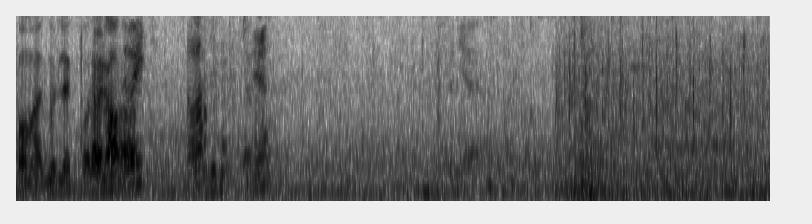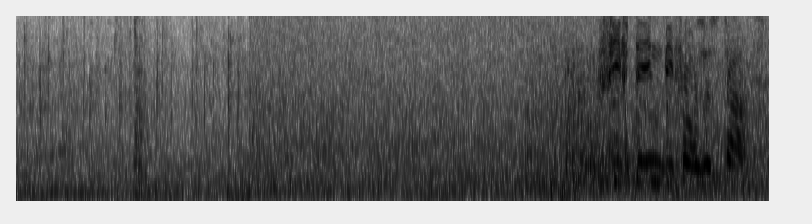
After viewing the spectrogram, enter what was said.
Bon bah good luck pour Ça va, grand. Bien. Fifteen before the start.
